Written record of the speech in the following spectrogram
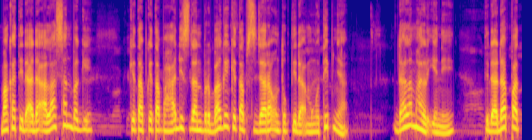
maka tidak ada alasan bagi kitab-kitab hadis dan berbagai kitab sejarah untuk tidak mengutipnya. Dalam hal ini, tidak dapat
